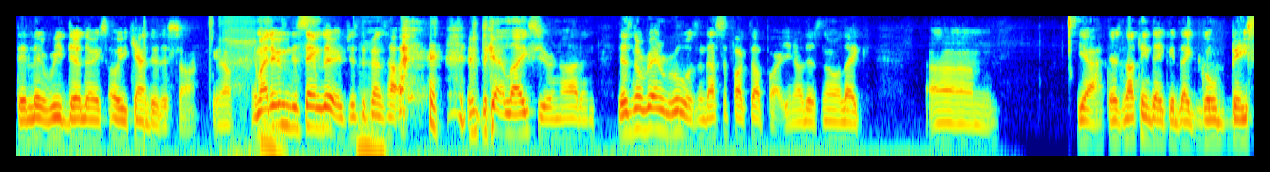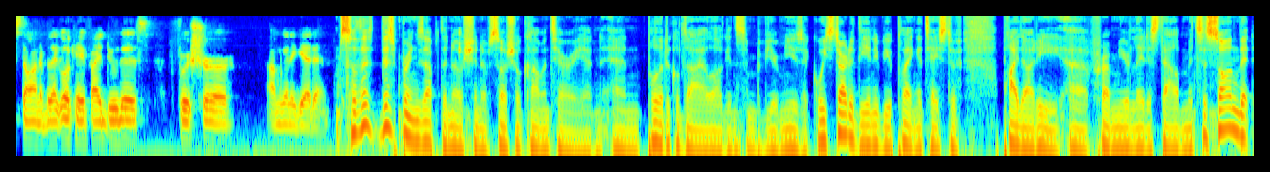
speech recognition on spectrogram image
they li- read their lyrics oh you can't do this song you know? It might even be the same lyrics It just depends how if the guy likes you or not and there's no written rules and that's the fucked up part you know? There's no like um yeah, there's nothing they could like go based on it. Be like, okay, if I do this, for sure, I'm going to get in. So this this brings up the notion of social commentary and, and political dialogue in some of your music. We started the interview playing a taste of Pi Paidari uh, from your latest album. It's a song that,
